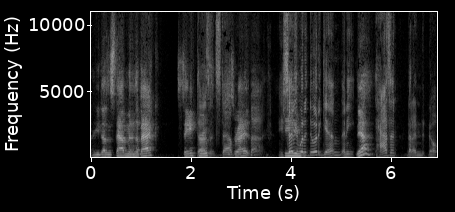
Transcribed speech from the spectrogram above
and he doesn't stab him in the back. See, Proof. Doesn't stab That's him in the right. back. He, He- said he wouldn't do it again, and he Yeah, hasn't that I kn- know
